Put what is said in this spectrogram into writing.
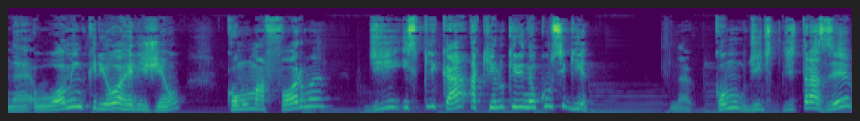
Né? O homem criou a religião como uma forma de explicar aquilo que ele não conseguia. Né? Como de, de trazer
